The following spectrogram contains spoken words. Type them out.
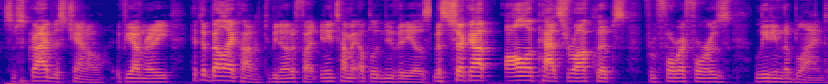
subscribe to this channel. If you haven't already, hit the bell icon to be notified anytime I upload new videos. Let's check out all of Pat's raw clips from 4x4's Leading the Blind.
